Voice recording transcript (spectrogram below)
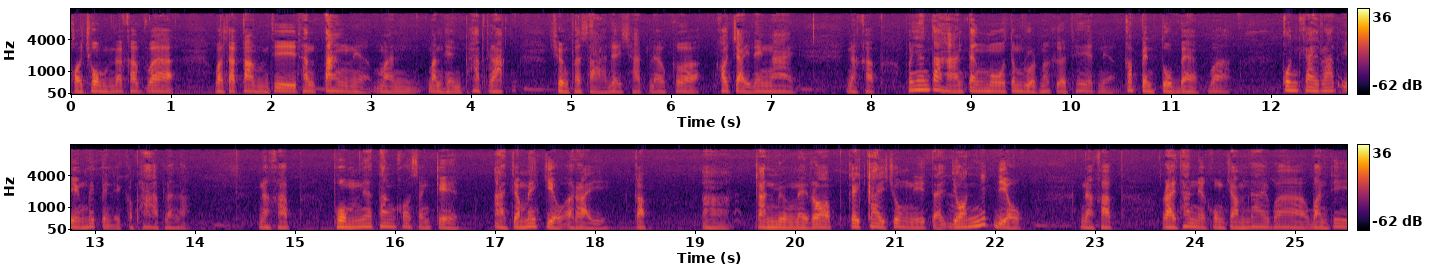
ขอชมนะครับว่าวัฒกรรมที่ท่านตั้งเนี่ยมันมันเห็นภาพลักษณ์ เชิงภาษาได้ชัด แล้วก็เข้าใจได้ง่ายนะครับ เพราะฉะนั้นทหารแตงโมตำรวจมะเขือเทศเนี่ยก็เป็นตัวแบบว่ากลไกรัฐเองไม่เป็นเอกภาพแล้วล่ะนะครับ ผมเนี่ยตั้งข้อสังเกตอาจจะไม่เกี่ยวอะไรกับอ่าการเมืองในรอบใกล้ ๆ ช่วงนี้ แต่ย้อนนิดเดียวนะครับหลายท่านเนี่ยคงจำได้ว่าวันที่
